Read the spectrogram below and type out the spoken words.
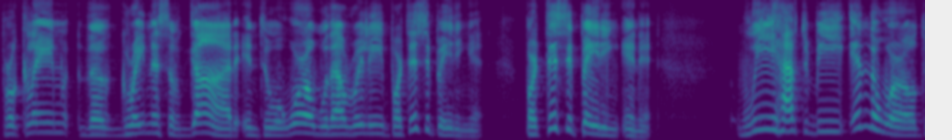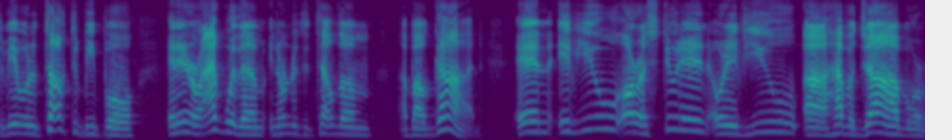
proclaim the greatness of God into a world without really participating it, participating in it? We have to be in the world to be able to talk to people and interact with them in order to tell them about God. And if you are a student or if you uh, have a job or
